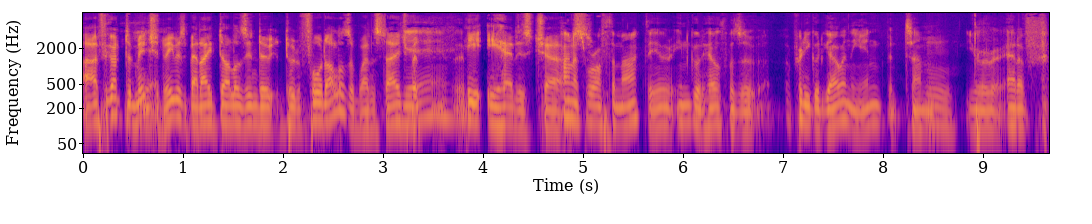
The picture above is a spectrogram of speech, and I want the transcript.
Uh, I forgot to mention yeah. he was about eight dollars into to four dollars at one stage, yeah, but he, he had his chance. Punters were off the mark there. In good health was a, a pretty good go in the end, but um, mm. you were out of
